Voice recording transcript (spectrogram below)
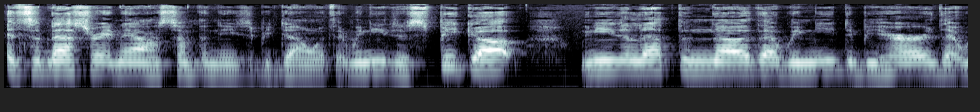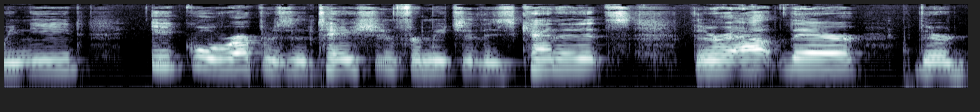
it's a mess right now, and something needs to be done with it. We need to speak up. We need to let them know that we need to be heard. That we need equal representation from each of these candidates. They're out there. They're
